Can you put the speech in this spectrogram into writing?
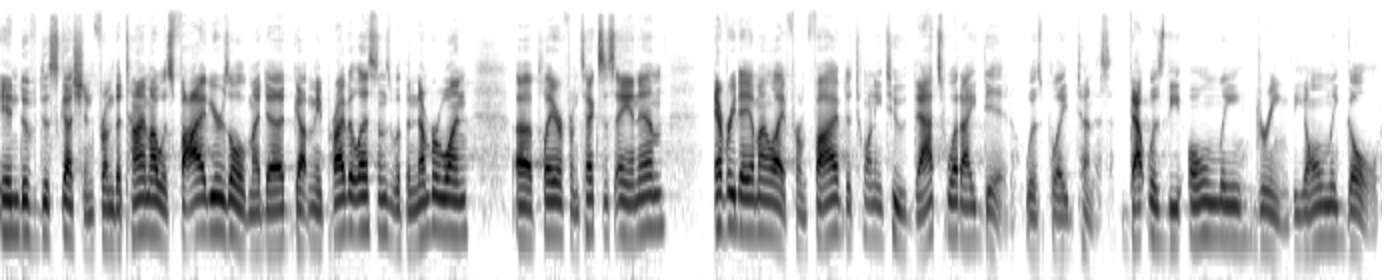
End of discussion. From the time I was five years old, my dad got me private lessons with the number one uh, player from Texas A&M every day of my life from 5 to 22 that's what i did was played tennis that was the only dream the only goal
